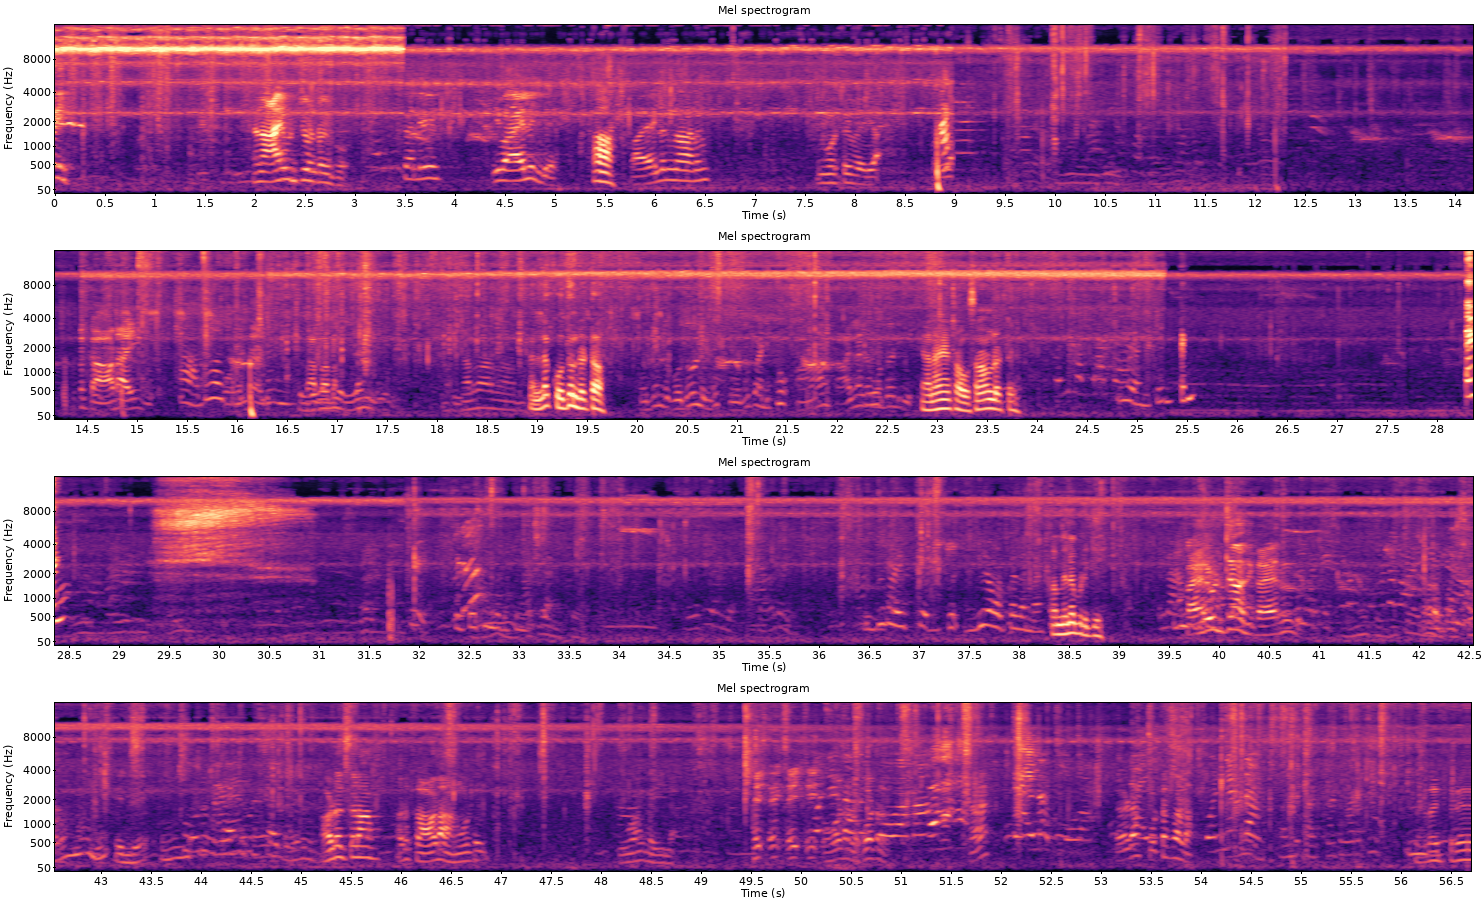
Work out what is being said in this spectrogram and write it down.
വണ്ടിയാക്കടി ഞാൻ നായ പിടിച്ചുകൊണ്ടോ ഇപ്പൊ? ഈ വയലില്ലേ? ആ. വയലിൽ നിന്നാണ് ഇങ്ങോട്ട് വരിക. കാടായി. നല്ല കൊതുണ്ട് കേട്ടോ കൊതുണ്ട് കൊതുണ്ട് ഇത് കൊതു കടിക്കും ആ കാലിലെല്ലാം കൊതു കടിക്കും ഞാൻ ട്രൗസറാണല്ലോ ഇട്ട് അമ്മേനെ പിടിക്കേ കയറ് അവിടെ നിൽക്കടാ അവിടെ കാടാ അങ്ങോട്ട് പോവാൻ കഴിയില്ല ഏയ്, ഏയ്, ഏയ്, ഏയ്, ഓടരുത്, ഓടരുത്. ഏ? എവിടാ? പൊട്ടക്കാടാ ഇവിടെ ഇത്ര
